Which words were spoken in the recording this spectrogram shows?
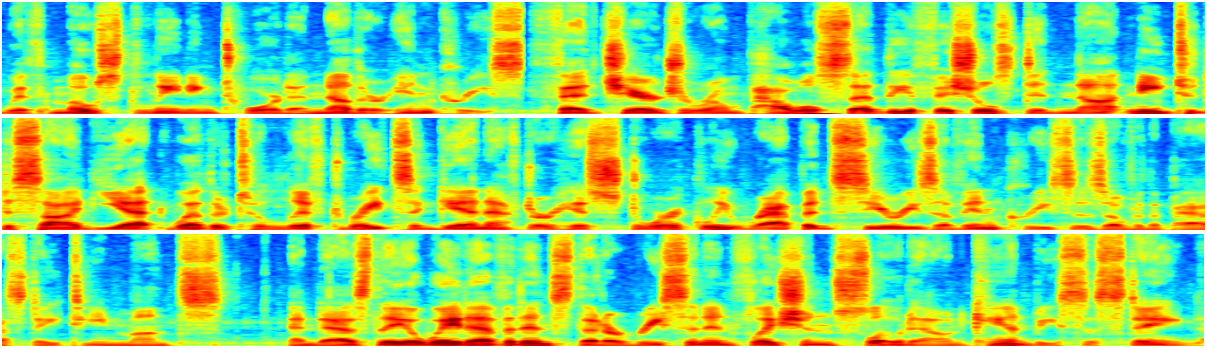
with most leaning toward another increase. Fed Chair Jerome Powell said the officials did not need to decide yet whether to lift rates again after a historically rapid series of increases over the past 18 months, and as they await evidence that a recent inflation slowdown can be sustained.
